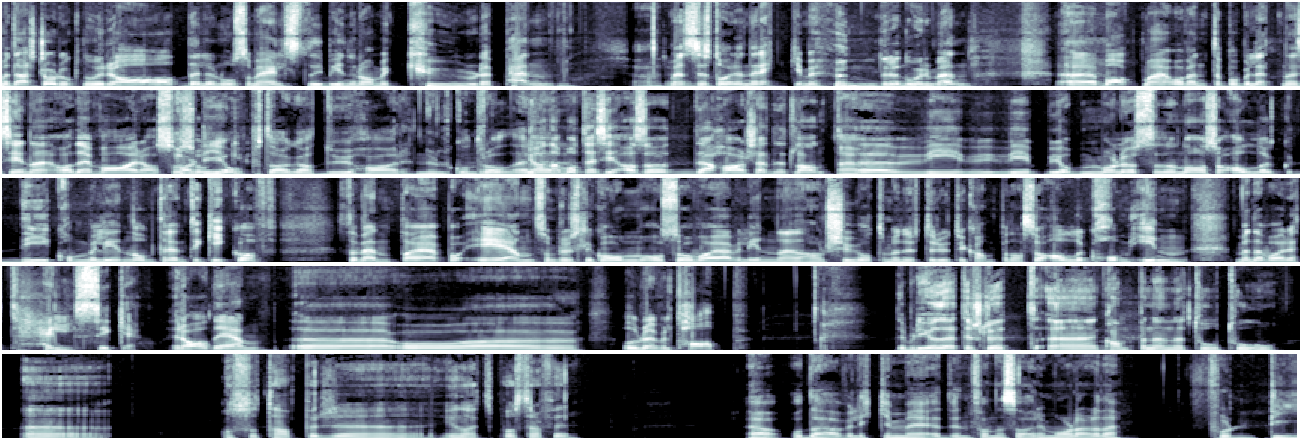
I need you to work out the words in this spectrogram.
Men der står det jo ikke noe rad eller noe som helst, de begynner da med kulepenn. Mens det står en rekke med 100 nordmenn eh, bak meg og venter på billettene sine, og det var altså Har så de oppdaga at du har nullkontroll? ja, da måtte jeg si, altså det har skjedd et eller annet. Ja. Eh, Vi, vi, vi jobber med å løse det nå, så alle de kom vel inn omtrent til kickoff. Så venta jeg på én som plutselig kom, og så var jeg vel inne sju-åtte minutter ut i kampen. Altså. Alle kom inn, men det var et helsike. Rad én, øh, og, og det ble vel tap. Det blir jo det til slutt. Eh, kampen ender 2-2. Eh, og så taper eh, United på straffer. Ja, og det er vel ikke med Edvin van de i mål, er det det? Fordi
